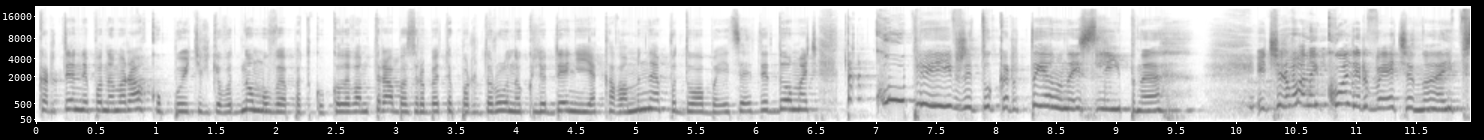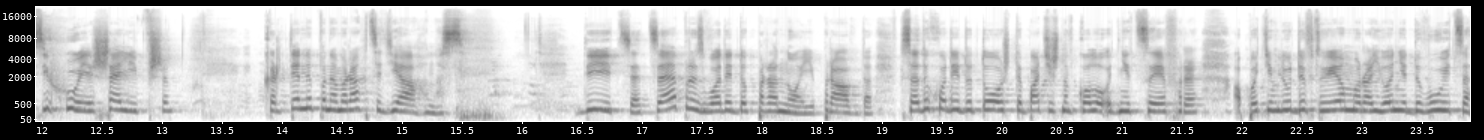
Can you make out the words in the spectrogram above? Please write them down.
картини по номерах купують тільки в одному випадку, коли вам треба зробити подарунок людині, яка вам не подобається. І ти думаєш, та куплю їй вже ту картину, найсліпне. І червоний колір витягне і психує ще ліпше. Картини по номерах це діагноз. Дивіться, це призводить до параної, правда. Все доходить до того, що ти бачиш навколо одні цифри, а потім люди в твоєму районі дивуються,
